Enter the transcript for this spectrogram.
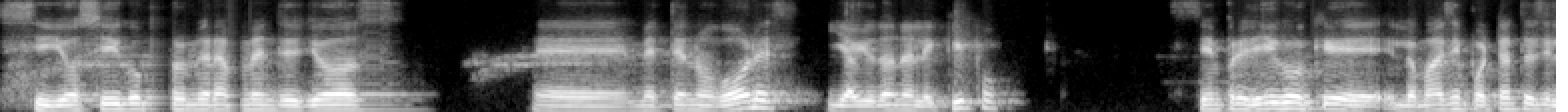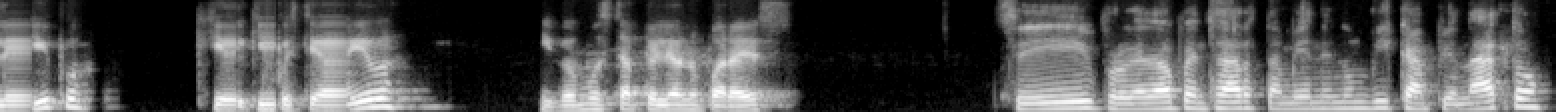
si yo sigo primeramente yo eh, metiendo goles y ayudando al equipo, siempre digo que lo más importante es el equipo, que el equipo esté arriba y vamos a estar peleando para eso. Sí, porque no pensar también en un bicampeonato.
